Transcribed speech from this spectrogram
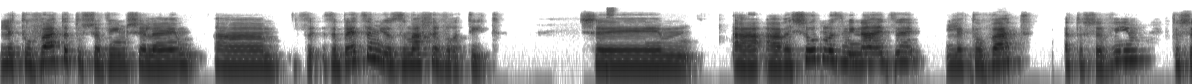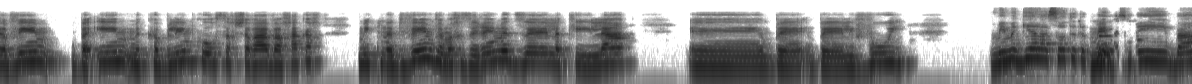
לטובת התושבים שלהם. זה, זה בעצם יוזמה חברתית. שהרשות מזמינה את זה לטובת התושבים, תושבים באים, מקבלים קורס הכשרה ואחר כך מתנדבים ומחזירים את זה לקהילה אה, בליווי. מי מגיע לעשות את הקורס? מי, מי בא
